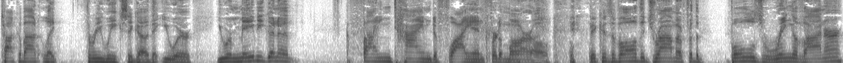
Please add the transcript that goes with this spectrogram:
talk about like three weeks ago that you were you were maybe going to find time to fly in for tomorrow because of all the drama for the Bulls Ring of Honor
